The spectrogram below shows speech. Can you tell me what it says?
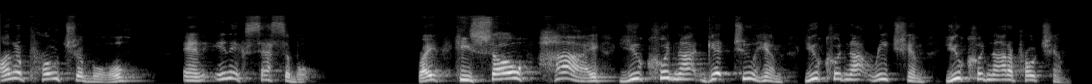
unapproachable and inaccessible. Right? He's so high, you could not get to him. You could not reach him. You could not approach him.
